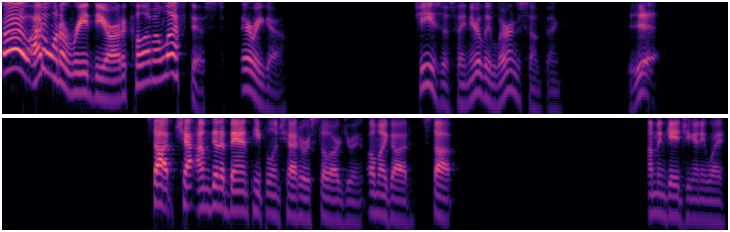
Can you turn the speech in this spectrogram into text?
Oh, I don't want to read the article. I'm a leftist. There we go. Jesus, I nearly learned something. Yeah. Stop. Chat. I'm going to ban people in chat who are still arguing. Oh my God. Stop. I'm engaging anyway.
